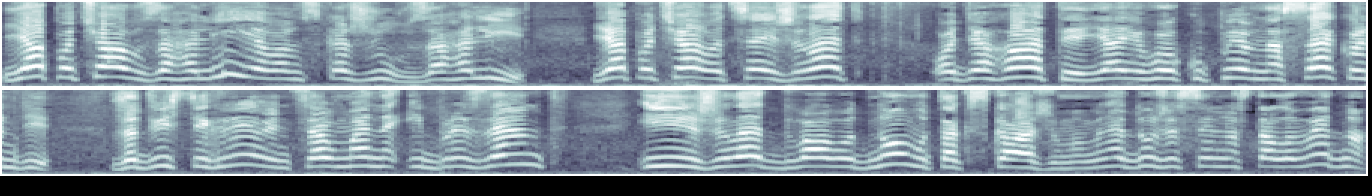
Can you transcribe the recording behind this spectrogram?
Я почав взагалі, я вам скажу, взагалі, я почав оцей жилет одягати. Я його купив на секонді за 200 гривень. Це в мене і брезент, і жилет два в одному, так скажемо. Мене дуже сильно стало видно,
